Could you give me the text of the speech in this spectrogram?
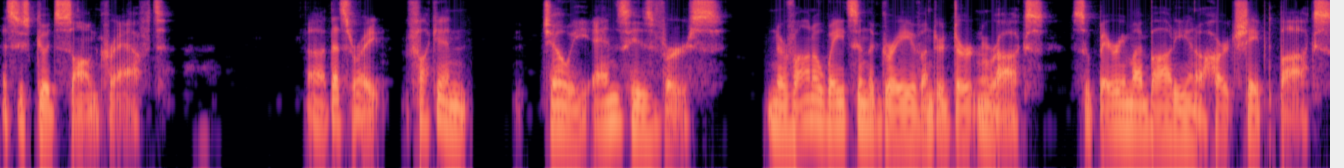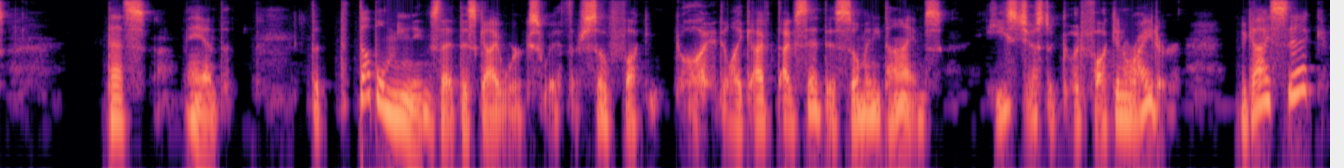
that's just good songcraft. Uh, that's right. Fucking Joey ends his verse. Nirvana waits in the grave under dirt and rocks, so bury my body in a heart shaped box. That's, man, the, the, the, double meanings that this guy works with are so fucking good. Like, I've, I've said this so many times. He's just a good fucking writer. The guy's sick.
